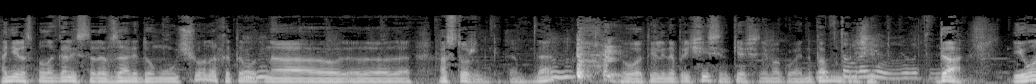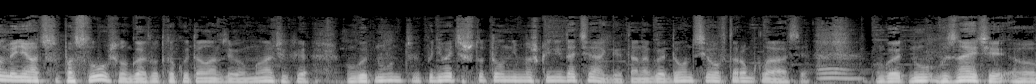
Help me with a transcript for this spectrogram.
они располагались тогда в зале Дома ученых, это угу. вот на э, Остоженке там, да? Угу. Вот, или на Причистенке, я сейчас не могу. А на, ну, на, на Причи... вот... Да. И он меня послушал, он говорит, вот какой талантливый мальчик. Он говорит, ну, он, понимаете, что-то он немножко не дотягивает. Она говорит, да он всего во втором классе. Он говорит, ну, вы знаете, э,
